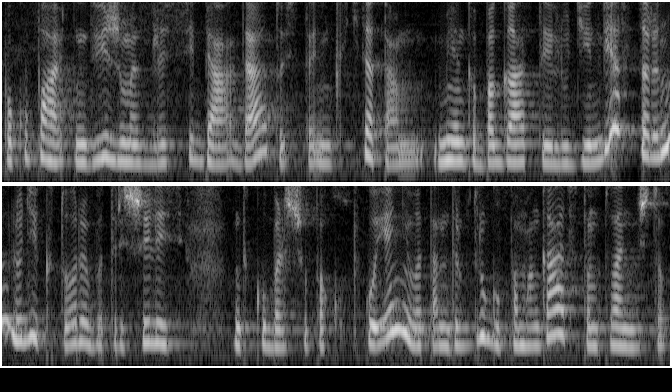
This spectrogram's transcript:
покупают недвижимость для себя, да, то есть это не какие-то там мега богатые люди-инвесторы, ну, люди, которые вот решились на такую большую покупку, и они вот там друг другу помогают в том плане, что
